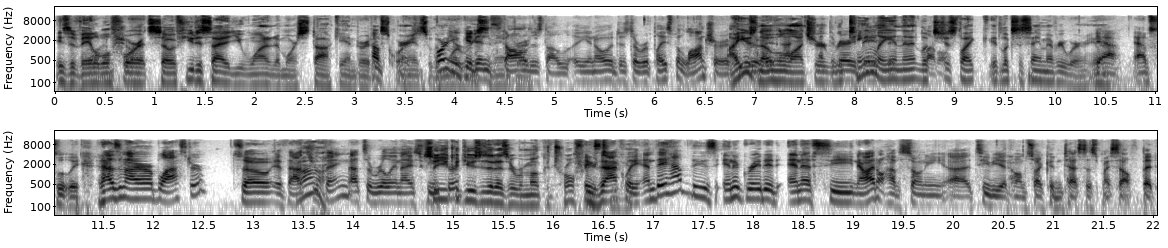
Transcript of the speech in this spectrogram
is available Oh, for it. So if you decided you wanted a more stock Android Of experience, with or you could install Android. just a you know just a replacement launcher. I use really- Nova Launcher the routinely, and then it looks level. just like it looks the same everywhere. Yeah, absolutely. It has an IR blaster. So if that's your Ah. thing, that's a really nice feature. So you could use it as a remote control for your Exactly, and they have these integrated NFC. Now, I don't have Sony uh, TV at home, so I couldn't test this myself. But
